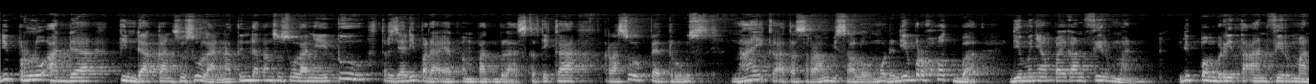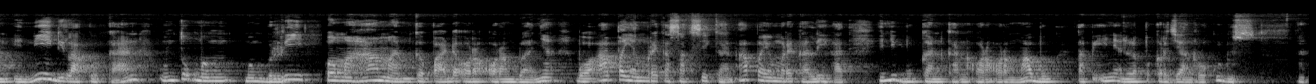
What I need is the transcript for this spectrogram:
Jadi perlu ada tindakan susulan. Nah, tindakan susulannya itu terjadi pada ayat 14 ketika Rasul Petrus naik ke atas Rambi Salomo dan dia berkhotbah, dia menyampaikan firman. Jadi pemberitaan firman ini dilakukan untuk mem memberi pemahaman kepada orang-orang banyak bahwa apa yang mereka saksikan, apa yang mereka lihat, ini bukan karena orang-orang mabuk, tapi ini adalah pekerjaan Roh Kudus. Nah,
